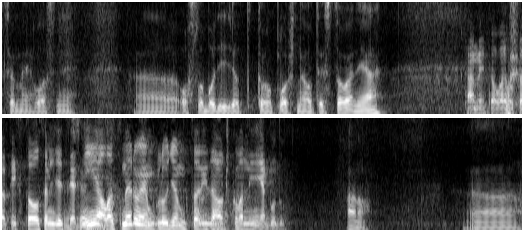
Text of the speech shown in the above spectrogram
chceme vlastne uh, oslobodiť od toho plošného testovania. Tam je to lehota tých 180 dní, ale smerujem k ľuďom, ktorí zaočkovaní nebudú. Áno. Uh,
